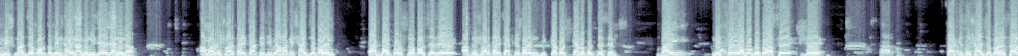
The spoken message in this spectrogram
ইলিশ মাছ যে কতদিন খাই না, আমি নিজেও জানি না। আমার ওই সরকারি চাকরিজীবী আমাকে সাহায্য করেন। এক ভাই প্রশ্ন করছে যে, আপনি সরকারি চাকরি করেন, ভিক্ষা কেন করতেছেন? ভাই, নিশ্চয়ই অবগত আছে যে স্যার, কিছু সাহায্য করেন, স্যার।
